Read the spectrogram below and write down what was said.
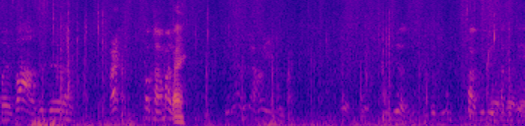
เปิดฟ้าคือเขาขามาไปเชื่อฝากคุณดูท่านเจ้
